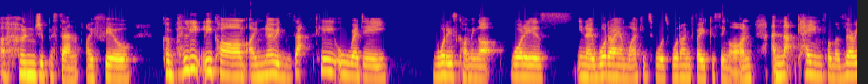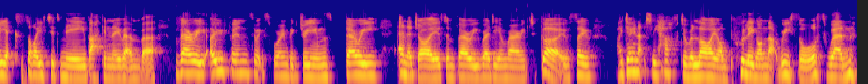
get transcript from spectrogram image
a hundred percent, I feel completely calm. I know exactly already what is coming up, what is, you know, what I am working towards, what I'm focusing on. And that came from a very excited me back in November, very open to exploring big dreams, very energized and very ready and raring to go. So I don't actually have to rely on pulling on that resource when,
